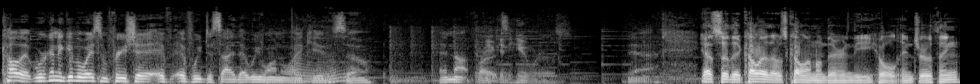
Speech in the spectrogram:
Call it. We're going to give away some free shit if, if we decide that we want to like you, mm-hmm. so. And not farts. You can humor us. Yeah. Yeah, so the caller that was calling on there in the whole intro thing,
